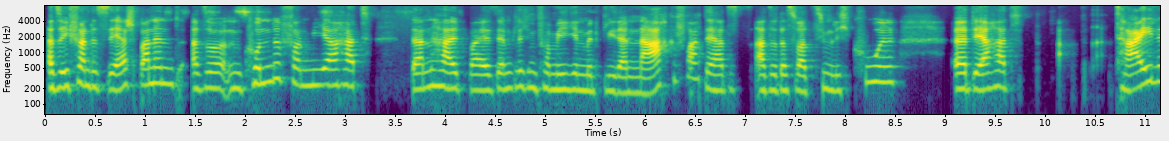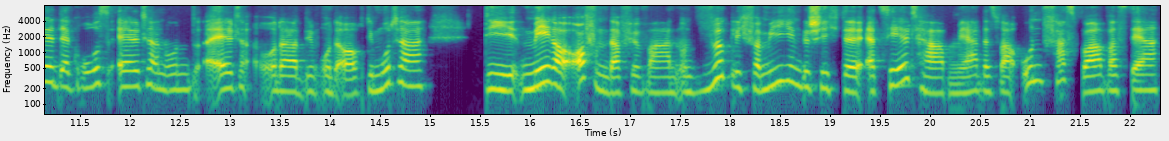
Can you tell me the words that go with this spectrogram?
also ich fand es sehr spannend. Also ein Kunde von mir hat dann halt bei sämtlichen Familienmitgliedern nachgefragt. Der hat es, also das war ziemlich cool. Äh, Der hat Teile der Großeltern und Eltern oder, die, oder auch die Mutter, die mega offen dafür waren und wirklich Familiengeschichte erzählt haben. Ja, das war unfassbar, was der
